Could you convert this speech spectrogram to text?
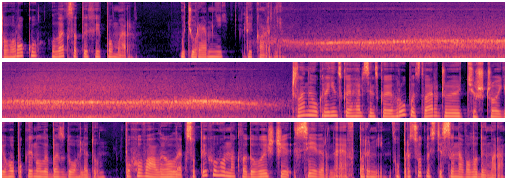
року Олекса Тихий помер у тюремній лікарні. Члени української гельсінської групи стверджують, що його покинули без догляду. Поховали Олексу Тихого на кладовищі Сєвєрне в Пермі у присутності сина Володимира.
